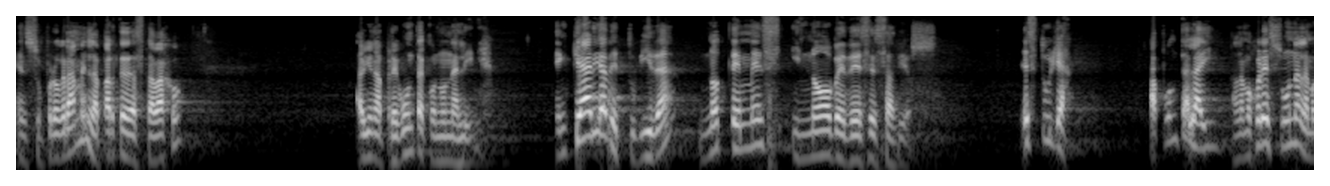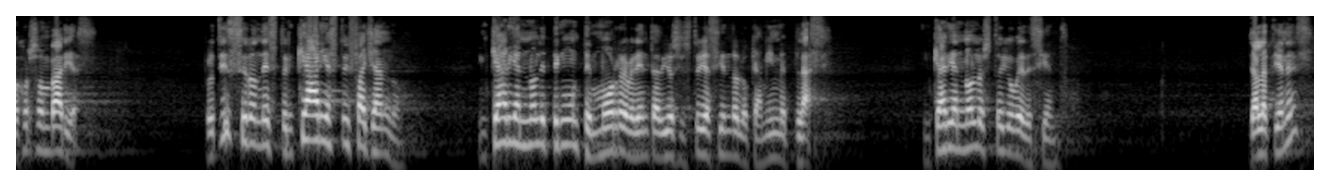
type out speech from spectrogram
En su programa, en la parte de hasta abajo, hay una pregunta con una línea. ¿En qué área de tu vida no temes y no obedeces a Dios? Es tuya. Apúntala ahí. A lo mejor es una, a lo mejor son varias. Pero tienes que ser honesto. ¿En qué área estoy fallando? ¿En qué área no le tengo un temor reverente a Dios y estoy haciendo lo que a mí me place? ¿En qué área no lo estoy obedeciendo? ¿Ya la tienes?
